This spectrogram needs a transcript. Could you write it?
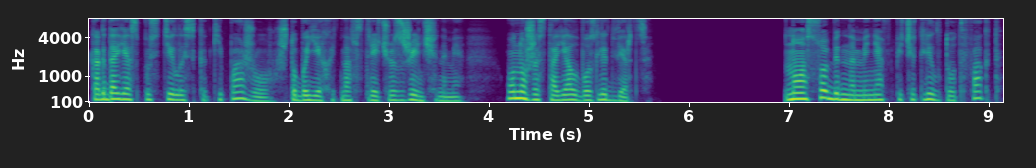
Когда я спустилась к экипажу, чтобы ехать навстречу с женщинами, он уже стоял возле дверцы. Но особенно меня впечатлил тот факт,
